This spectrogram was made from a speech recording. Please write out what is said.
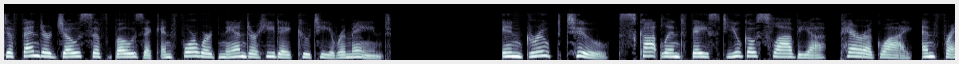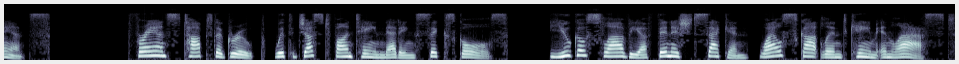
defender József Bozsik and forward Nándor Hidegkuti remained. In Group 2, Scotland faced Yugoslavia, Paraguay, and France. France topped the group, with just Fontaine netting six goals. Yugoslavia finished second, while Scotland came in last.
